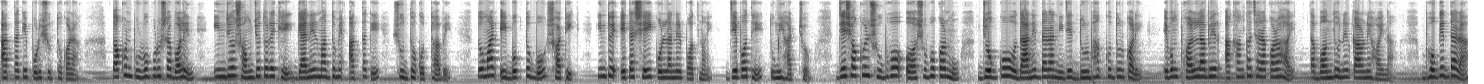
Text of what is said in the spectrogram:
আত্মাকে পরিশুদ্ধ করা। তখন পূর্বপুরুষরা বলেন, ইন্দ্রিয় সংযত রেখে জ্ঞানের মাধ্যমে আত্মাকে শুদ্ধ করতে হবে। তোমার এই বক্তব্য সঠিক, কিন্তু এটা সেই কল্যাণের পথ নয়, যে পথে তুমি হাঁটছ। যে সকল শুভ ও অশুভ কর্ম যজ্ঞ ও দানের দ্বারা নিজের দুর্ভাগ্য দূর করে এবং ফল লাভের আকাঙ্ক্ষা ছাড়া করা হয় তা বন্ধনের কারণে হয় না। ভোগের দ্বারা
